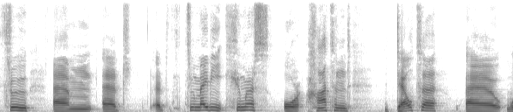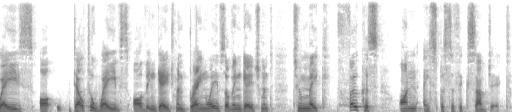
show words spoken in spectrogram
through, um, uh, uh, through maybe humorous or heightened delta uh, waves, of, delta waves of engagement, brain waves of engagement, to make focus on a specific subject.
